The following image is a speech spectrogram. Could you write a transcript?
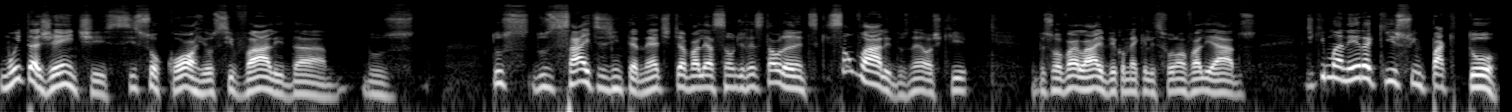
muita gente se socorre ou se vale da, dos, dos, dos, sites de internet de avaliação de restaurantes, que são válidos, né? Eu acho que a pessoa vai lá e vê como é que eles foram avaliados. De que maneira que isso impactou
